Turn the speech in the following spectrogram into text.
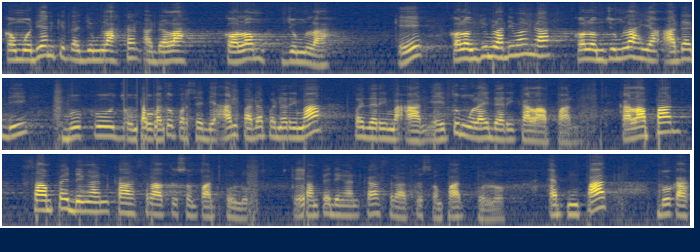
kemudian kita jumlahkan adalah kolom jumlah. Oke, kolom jumlah di mana? Kolom jumlah yang ada di buku bantu persediaan pada penerima penerimaan, yaitu mulai dari K8. K8 sampai dengan K140. Oke, sampai dengan K140. F4 buka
